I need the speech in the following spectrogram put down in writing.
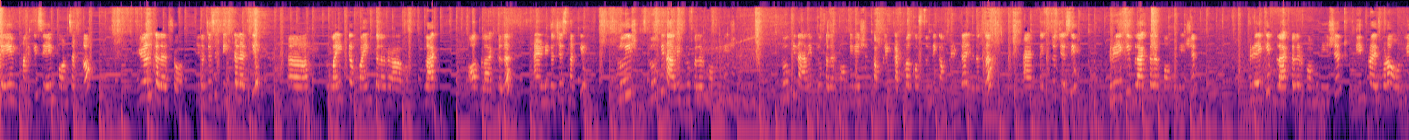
సేమ్ మనకి సేమ్ కాన్సెప్ట్లో డ్యూయల్ కలర్ షో ఇది వచ్చేసి పింక్ కలర్కి light wine colour black off black colour and ఇది వచ్చేసి మనకి బ్లూయిష్ బ్లూ కి navy blue colour combination blue కి navy blue colour combination complete cut work వస్తుంది కంప్లీట్గా ఈ విధంగా. అండ్ నెక్స్ట్ వచ్చేసి గ్రే కి బ్లాక్ కలర్ కాంబినేషన్. గ్రే కి బ్లాక్ కలర్ కాంబినేషన్. దీని ప్రైస్ కూడా only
